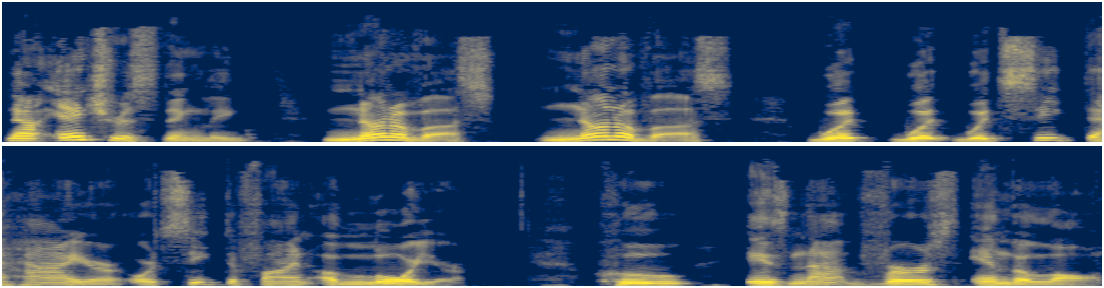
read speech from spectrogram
Now, interestingly, none of us, none of us would would would seek to hire or seek to find a lawyer who is not versed in the law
